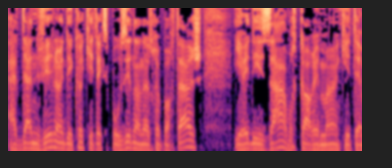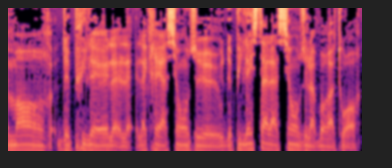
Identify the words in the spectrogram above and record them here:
à Danville, un des cas qui est exposé dans notre reportage, il y avait des arbres carrément qui étaient morts depuis la, création depuis l'installation du laboratoire.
